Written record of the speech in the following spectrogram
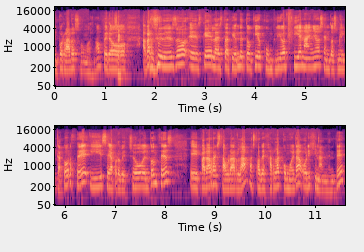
tipos raros somos, ¿no? Pero aparte de eso, es que la estación de Tokio cumplió 100 años en 2014 y se aprovechó entonces eh, para restaurarla hasta dejarla como era originalmente.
